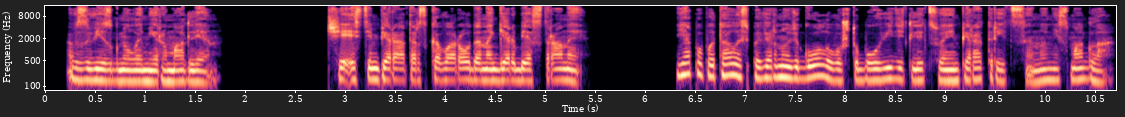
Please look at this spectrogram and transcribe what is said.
— взвизгнула Мира Мадлен. «Честь императорского рода на гербе страны». Я попыталась повернуть голову, чтобы увидеть лицо императрицы, но не смогла.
